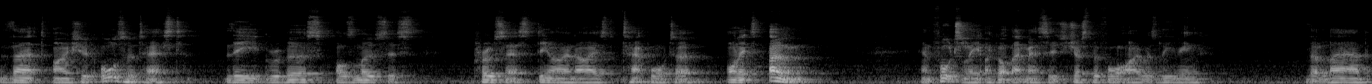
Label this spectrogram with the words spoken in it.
that I should also test the reverse osmosis process deionized tap water on its own and fortunately, I got that message just before I was leaving the lab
